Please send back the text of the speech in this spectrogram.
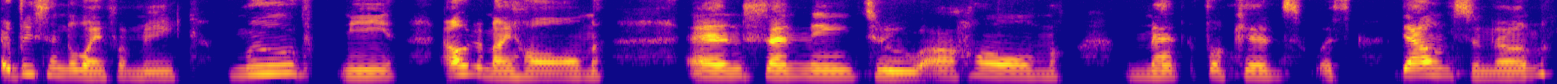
everything away from me, move me out of my home, and send me to a home meant for kids with Down syndrome.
